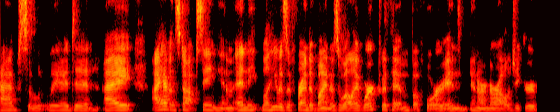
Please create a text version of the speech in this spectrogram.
Absolutely, I did. I I haven't stopped seeing him, and he, well, he was a friend of mine as well. I worked with him before in in our neurology group,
